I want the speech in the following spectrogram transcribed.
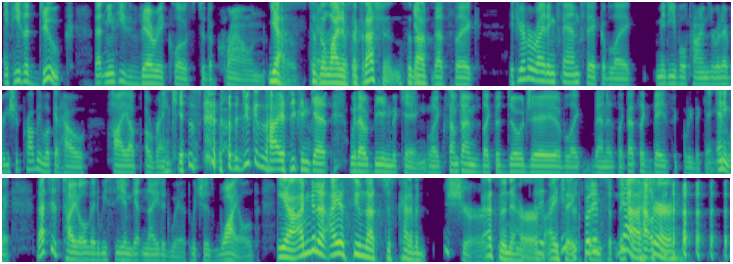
if he's a duke, that means he's very close to the crown. Yes, to the line Like, of that's a- succession. So yeah, that's that's like if you're ever writing fanfic of like medieval times or whatever, you should probably look at how high up a rank is. the duke is as high as you can get without being the king. Like sometimes like the doge of like Venice, like that's like basically the king. Anyway, that's his title that we see him get knighted with, which is wild. yeah. I'm gonna. I assume that's just kind of an. Sure. That's an error. I think, but it's think yeah, about. sure.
